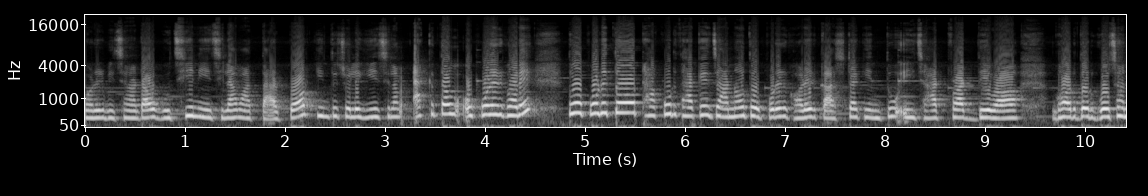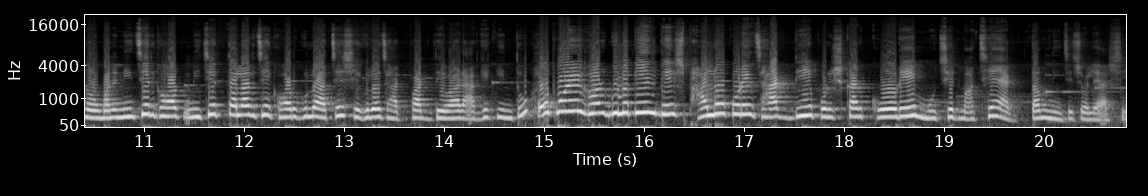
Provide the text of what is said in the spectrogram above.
ঘরের বিছানাটাও গুছিয়ে নিয়েছিলাম আর তারপর কিন্তু চলে গিয়েছিলাম একদম ওপরের ঘরে। তো ওপরে তো ঠাকুর থাকে, জানো তো, ওপরের ঘরের কাজটা কিন্তু এই ঝাটফাট দেওয়া, ঘরদোর গোছানো মানে নিচের ঘর, নিচের তলার যে ঘরগুলো আছে, সেগুলো ঝাটফাট দেওয়ার আগে কিন্তু ওপরের ঘরগুলোকে বেশ ভালো করে ঝাড় দিয়ে পরিষ্কার করে মুছে মাছে একদম নিচে চলে আসি।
